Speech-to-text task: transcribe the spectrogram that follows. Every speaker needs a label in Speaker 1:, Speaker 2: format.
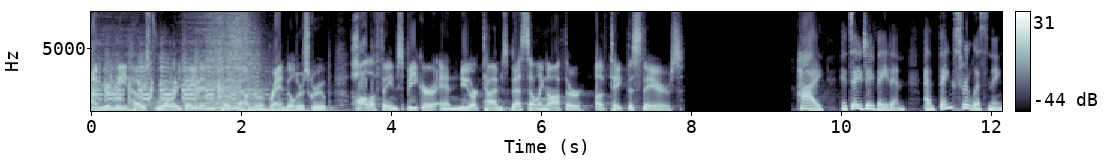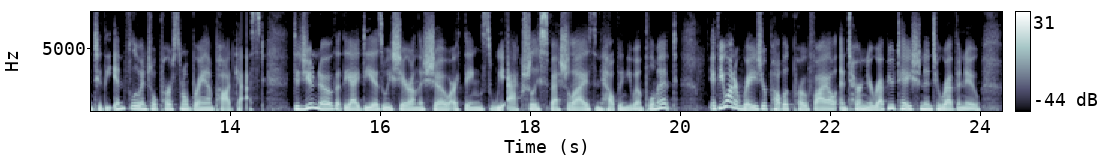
Speaker 1: I'm your lead host, Rory Vaden, co founder of Brand Builders Group, Hall of Fame speaker, and New York Times bestselling author of Take the Stairs.
Speaker 2: Hi, it's AJ Vaden, and thanks for listening to the Influential Personal Brand Podcast. Did you know that the ideas we share on the show are things we actually specialize in helping you implement? If you want to raise your public profile and turn your reputation into revenue,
